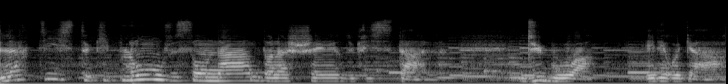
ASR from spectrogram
L'artiste qui plonge son âme dans la chair du cristal, du bois et des regards,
